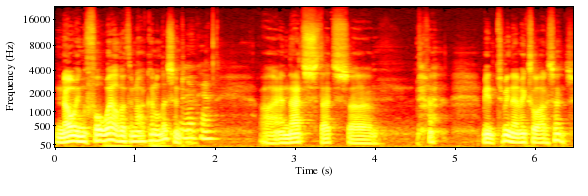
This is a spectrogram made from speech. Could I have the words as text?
knowing full well that they're not going to listen to you. Okay. Uh, and that's that's. Uh, I mean, to me, that makes a lot of sense,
